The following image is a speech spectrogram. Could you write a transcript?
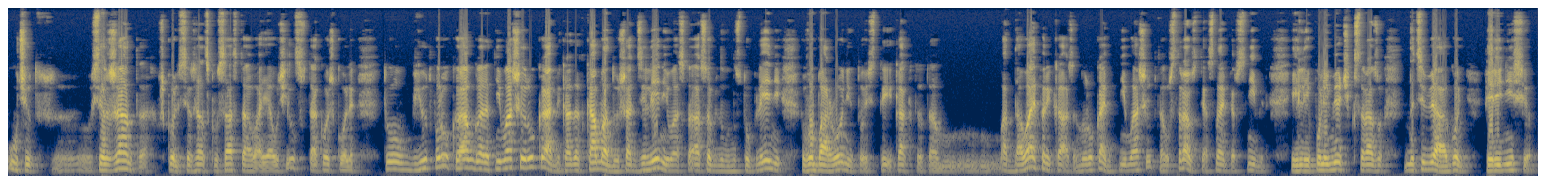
учат э, сержанта в школе сержантского состава, а я учился в такой школе, то бьют по рукам, говорят, не маши руками. Когда ты командуешь отделением, особенно в наступлении, в обороне, то есть ты как-то там отдавай приказы, но руками не маши, потому что сразу тебя снайпер снимет. Или пулеметчик сразу на тебя огонь перенесет.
